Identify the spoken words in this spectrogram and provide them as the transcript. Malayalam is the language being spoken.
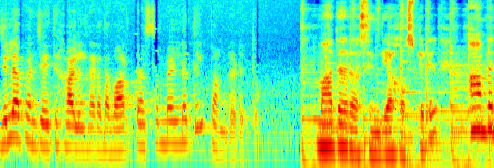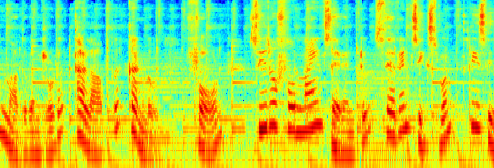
ജില്ലാ പഞ്ചായത്ത് ഹാളിൽ നടന്ന വാർത്താ സമ്മേളനത്തിൽ പങ്കെടുത്തു. മാതാറാസ് India hospital Pamban Madhavan road Thalap Kannur. Phone zero four nine seven two seven six one three zero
